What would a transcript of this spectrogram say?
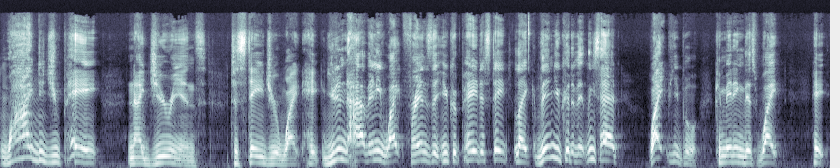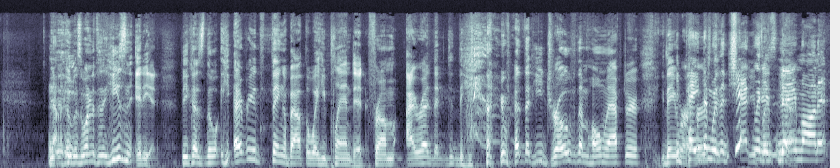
why did you pay Nigerians to stage your white hate. You didn't have any white friends that you could pay to stage. Like then you could have at least had white people committing this white hate. No, it he- was one of the, he's an idiot because the, he, everything about the way he planned it. From I read that the, I read that he drove them home after they were paid them with a check with his name on it.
